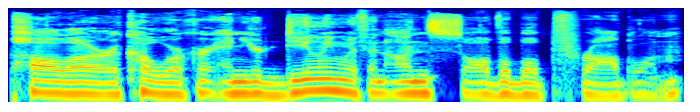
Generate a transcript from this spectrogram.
Paula or a coworker and you're dealing with an unsolvable problem.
